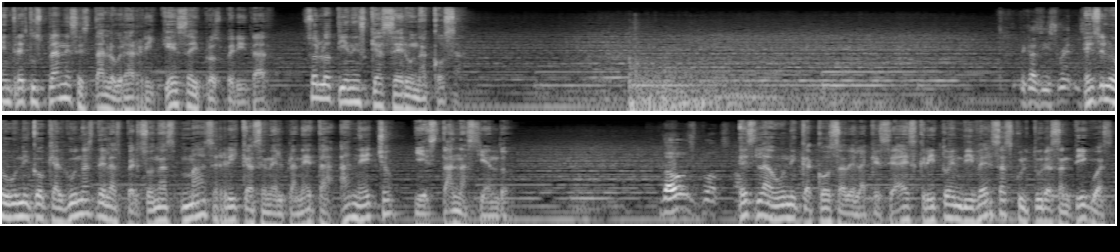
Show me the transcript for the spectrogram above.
entre tus planes está lograr riqueza y prosperidad, solo tienes que hacer una cosa. Es lo único que algunas de las personas más ricas en el planeta han hecho y están haciendo. Es la única cosa de la que se ha escrito en diversas culturas antiguas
